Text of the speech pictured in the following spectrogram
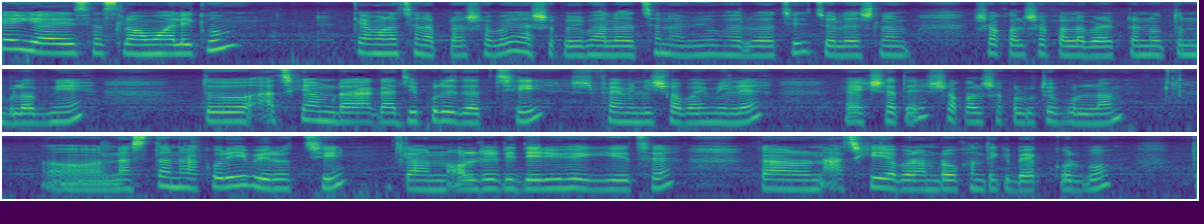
হেই গাইস আসসালামু আলাইকুম। কেমন আছেন আপনারা সবাই? আশা করি ভালো আছেন, আমিও ভালো আছি। চলে আসলাম সকাল সকাল আবার একটা নতুন ব্লগ নিয়ে। তো আজকে আমরা গাজীপুরে যাচ্ছি, ফ্যামিলি সবাই মিলে একসাথে। সকাল সকাল উঠে বললাম নাস্তা না করেই বেরোচ্ছি, কারণ অলরেডি দেরি হয়ে গিয়েছে। কারণ আজকেই আবার আমরা ওখান থেকে ব্যাক করব। তো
